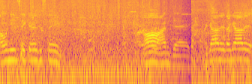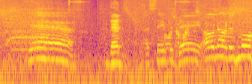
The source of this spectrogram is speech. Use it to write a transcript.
Oh, we need to take care of this thing. Oh, I'm dead. I got it, I got it. Yeah! Dead. I saved the day. Oh no, there's more!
